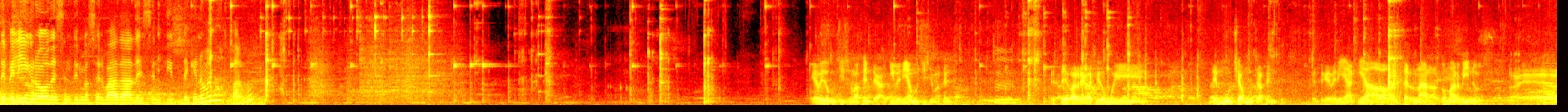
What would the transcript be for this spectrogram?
de peligro, de sentirme observada, de sentir, de que no me gusta, ¿no? Y ha habido muchísima gente, aquí venía muchísima gente. Este barrio ha sido muy de mucha, mucha gente. Que venía aquí a alternar, a tomar vinos. Eh,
